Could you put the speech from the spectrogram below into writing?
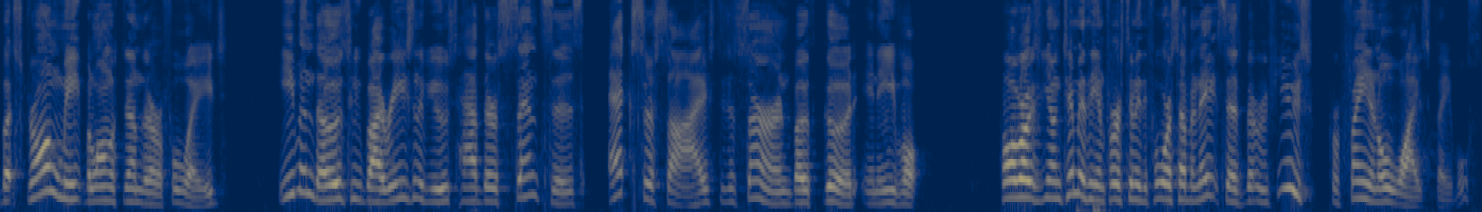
But strong meat belongeth to them that are full age, even those who by reason of use have their senses exercised to discern both good and evil. Paul wrote to young Timothy in 1 Timothy 4 7 and 8 says, But refuse profane and old wise fables,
